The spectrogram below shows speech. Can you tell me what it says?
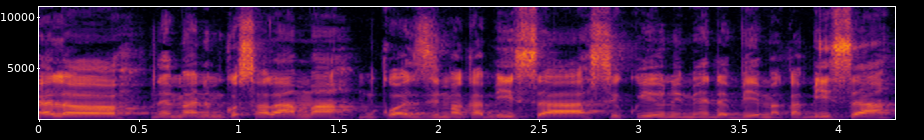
Hello, naimani mko salama, mko wazima kabisa, siku yenu imeenda vyema kabisa.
